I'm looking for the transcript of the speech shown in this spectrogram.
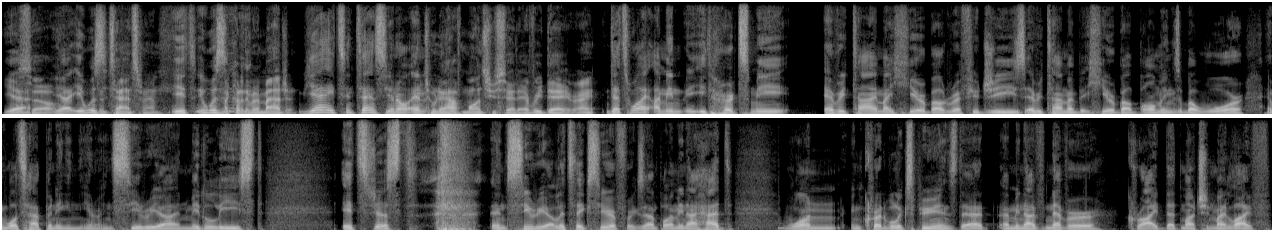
Yeah, So yeah, it was intense, man. It, it was. I couldn't even imagine. Yeah, it's intense, you know, and Two and a half months, you said, every day, right? that's why I mean it hurts me every time I hear about refugees, every time I hear about bombings, about war, and what's happening in you know in Syria and Middle East. It's just in Syria. Let's take Syria for example. I mean, I had one incredible experience that I mean I've never cried that much in my life.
